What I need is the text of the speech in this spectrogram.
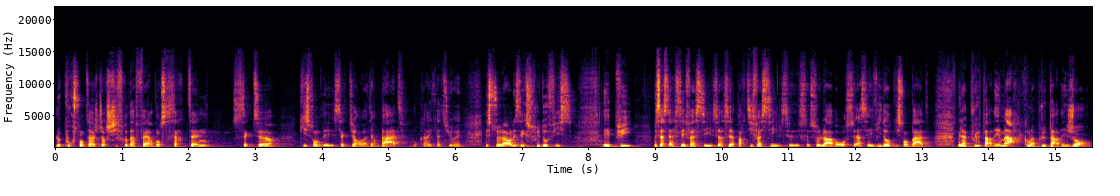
le pourcentage de leur chiffre d'affaires dans certains secteurs qui sont des secteurs, on va dire, bad, pour caricaturer. Et ceux-là, on les exclut d'office. Et puis, mais ça, c'est assez facile, ça, c'est la partie facile. Ceux-là, bon, c'est assez évident qu'ils sont bad. Mais la plupart des marques, comme la plupart des gens,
